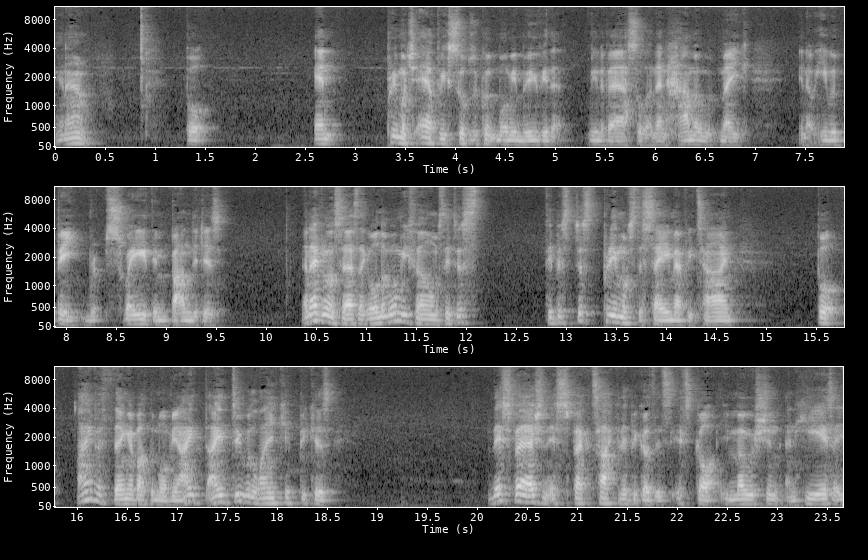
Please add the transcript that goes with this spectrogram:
you know. But in pretty much every subsequent Mummy movie that Universal and then Hammer would make, you know, he would be swathed in bandages. And everyone says like all the Mummy films, they just they was just pretty much the same every time. But I have a thing about the Mummy. I, I do like it because this version is spectacular because it's it's got emotion and he is a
